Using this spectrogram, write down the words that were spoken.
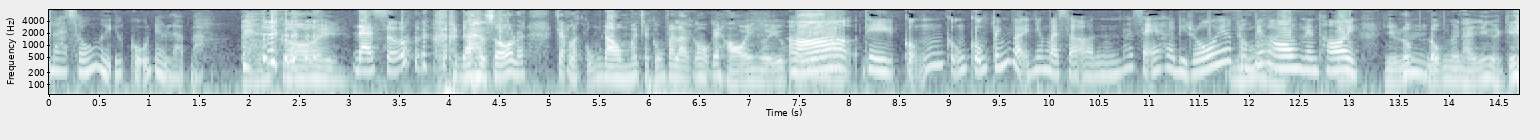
Đa số người yêu cũ đều là bạn coi đa số. Đa số nữa. Chắc là cũng đông á chắc cũng phải là có một cái hội người yêu cũ ờ thì cũng cũng cũng tính vậy nhưng mà sợ nó sẽ hơi bị rối á phương biết không? Nên thôi. Nhiều lúc ừ. đụng người này với người kia.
